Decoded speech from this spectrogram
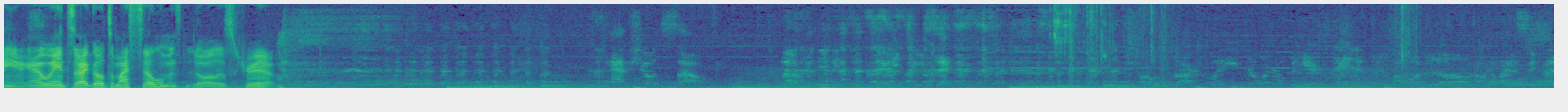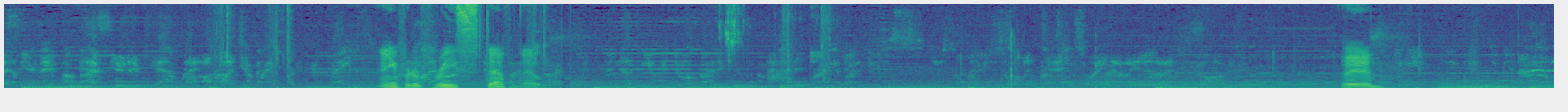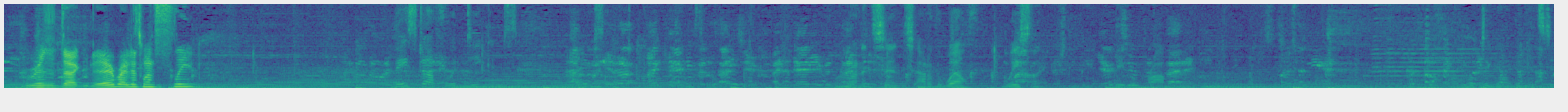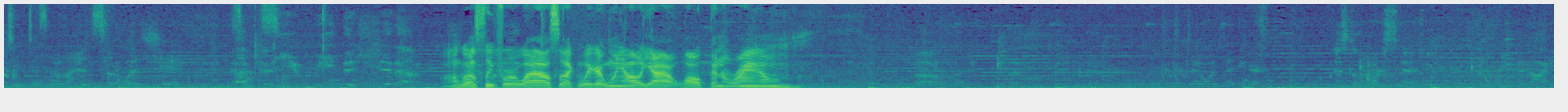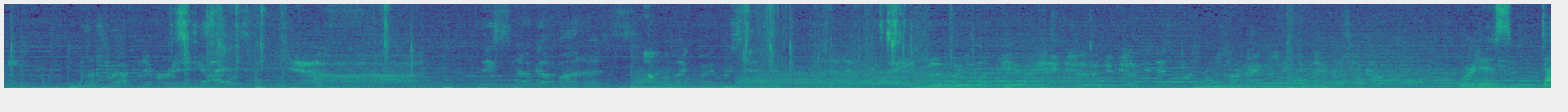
Dang, I gotta wait until I go to my settlements to do all this crap. Ain't for the free stuff though. Everybody just went to sleep. Based off what Deacon said, I expect We're running sense out of the well. Wastelanders can be a bigger problem. I hope to God the Institute doesn't find us here. It's not safe. I'm gonna sleep for a while so I can wake up when all y'all walking around.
